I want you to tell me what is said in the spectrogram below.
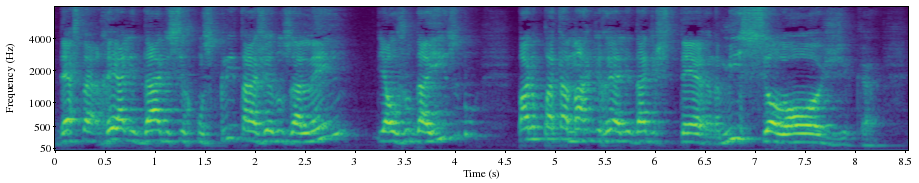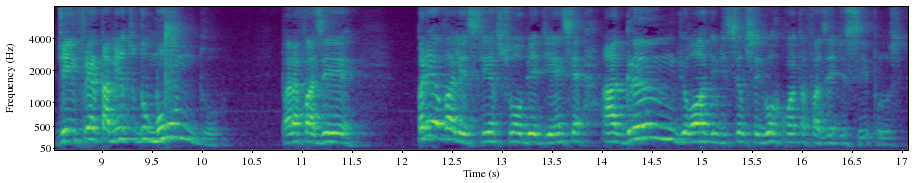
desta realidade circunscrita a Jerusalém e ao judaísmo para um patamar de realidade externa, missiológica, de enfrentamento do mundo, para fazer prevalecer sua obediência à grande ordem de seu Senhor quanto a fazer discípulos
